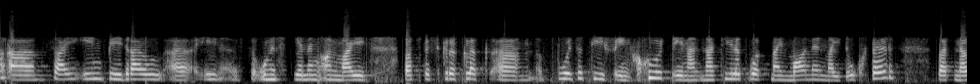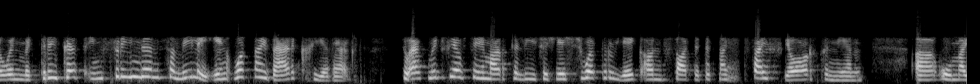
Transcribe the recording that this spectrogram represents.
ehm uh, sy en Pedro uh, en sy ondersteuning aan my was beskiklik ehm um, positief en goed en natuurlik ook my man en my dogter wat nou in matriek is en vriende en familie en ook my werkgewer. So ek moet vir jou sê Martelies, as jy so 'n projek aanvat, dit het my 5 jaar geneem uh om my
